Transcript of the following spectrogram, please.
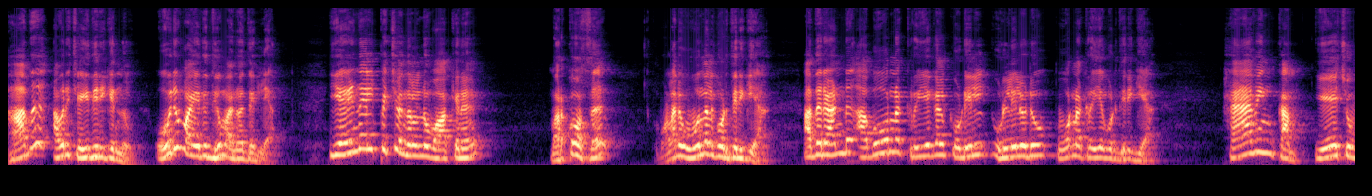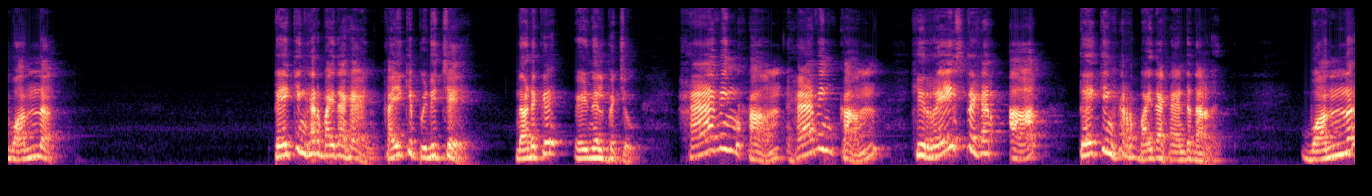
അത് അവർ ചെയ്തിരിക്കുന്നു. ഒരു വൈരുദ്ധ്യവും അനുവദില്ല എഴുന്നേൽപ്പിച്ചു എന്നുള്ള വാക്കിന് മർക്കോസ് വളരെ ഊന്നൽ കൊടുത്തിരിക്കുക. അത് രണ്ട് അപൂർണ ക്രിയകൾക്കുള്ളിൽ ഉള്ളിലൊരു പൂർണ ക്രിയ കൊടുത്തിരിക്കുക. ഹാവിങ് കം യേശു വന്ന് taking her by the hand കൈക്ക് പിടിച്ച് നടുക്ക് എഴുന്നേൽപ്പിച്ചു. Having hmm having come he raised her ആ taking her by the hand എന്നാണ്. വന്ന്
